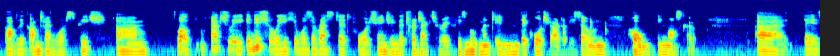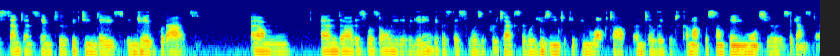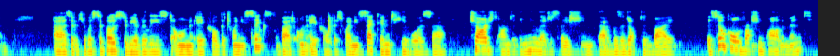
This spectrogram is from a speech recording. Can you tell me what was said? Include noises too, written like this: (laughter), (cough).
public anti-war speech. Um, well, actually, initially he was arrested for changing the trajectory of his movement in the courtyard of his own home in Moscow. Uh, they sentenced him to 15 days in jail for that. Um, and uh, this was only the beginning because this was a pretext they were using to keep him locked up until they could come up with something more serious against him. Uh, so he was supposed to be released on April the 26th, but on April the 22nd, he was uh, charged under the new legislation that was adopted by the so-called Russian Parliament,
